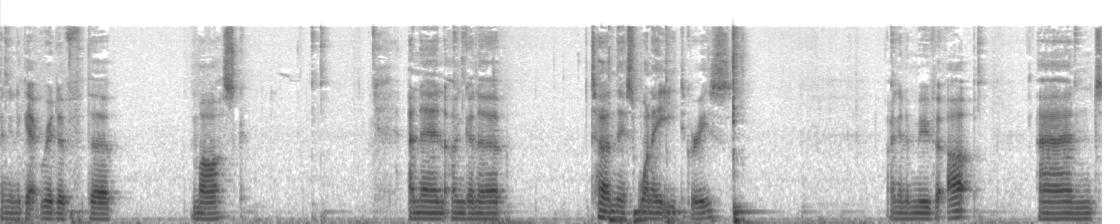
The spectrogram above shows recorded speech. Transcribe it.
I'm going to get rid of the mask. And then I'm going to turn this 180 degrees I'm going to move it up and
